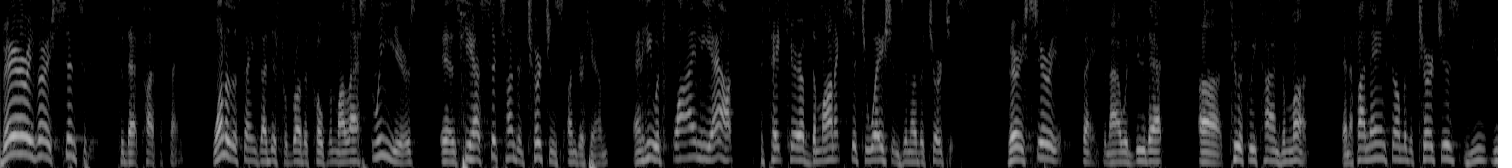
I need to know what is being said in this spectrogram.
Very, very sensitive to that type of thing. One of the things I did for Brother Copeland my last three years is he has 600 churches under him, and he would fly me out to take care of demonic situations in other churches. Very serious things. And I would do that uh, two or three times a month. And if I name some of the churches, you, you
